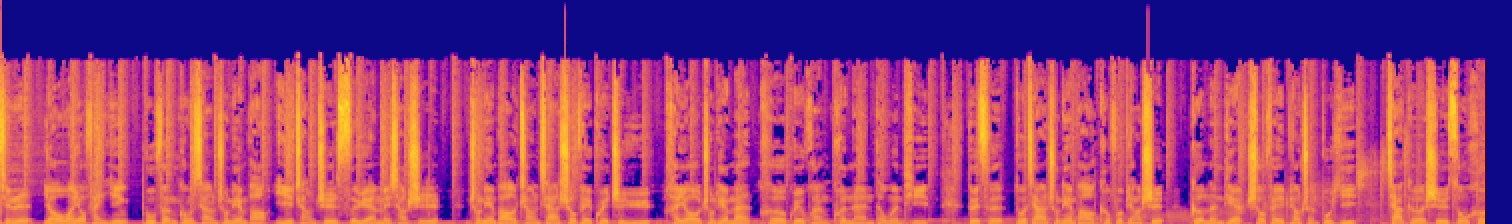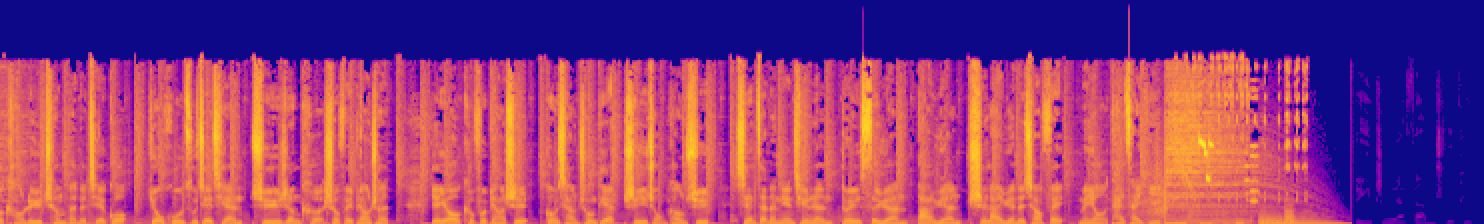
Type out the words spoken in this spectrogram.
近日有网友反映部分共享充电宝已涨至四元每小时。充电宝涨价收费贵之余还有充电慢和归还困难等问题。对此多家充电宝客服表示各门店收费标准不一价格是综合考虑成本的结果用户租借前需认可收费标准。也有客服表示共享充电是一种刚需现在的年轻人对四元八元十来元的消费没有太在意。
